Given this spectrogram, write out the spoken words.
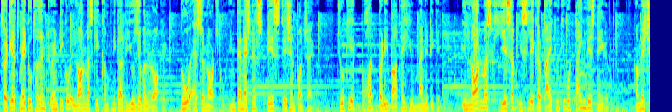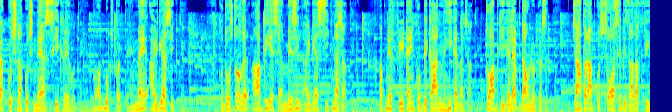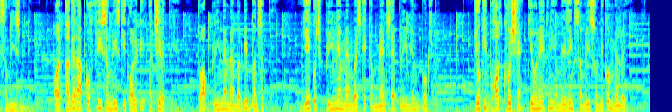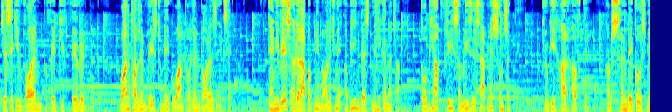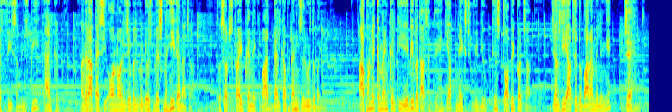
thirty मई 2020 को इलॉन मस्क की कंपनी का रीयूजेबल रॉकेट दो एस्ट्रोनॉट्स को इंटरनेशनल स्पेस स्टेशन पहुंचाएगा, जो कि एक बहुत बड़ी बात है ह्यूमैनिटी के लिए। इलॉन मस्क ये सब इसलिए कर पाए क्योंकि वो टाइम वेस्ट नहीं करते। हमेशा कुछ ना कुछ नया सीख रहे होते हैं, बहुत बुक्स पढ़ते हैं, नए आइडिया सीखते हैं। तो दोस्तों, अगर आप भी ऐसे अमेजिंग आइडिया सीखना चाहते हैं अपने फ्री टाइम को बेकार नहीं करना चाहते तो आप गीगल ऐप डाउनलोड कर सकते हैं, जहाँ पर आपको सौ से भी ज़्यादा फ्री समरीज मिलेंगे। और अगर आपको फ्री समरीज की क्वालिटी अच्छी लगती है तो आप प्रीमियम मेंबर भी बन सकते हैं। ये कुछ प्रीमियम मेंबर्स के कमेंट्स हैं प्रीमियम बुक्स पर, जो कि बहुत खुश हैं कि उन्हें इतनी अमेजिंग समरी सुनने को मिल रही है। जैसे कि वॉरेन बफेट की favourite book 1000 ways to make 1000 dollars etcetera anyways अगर आप अपनी नॉलेज में अभी इन्वेस्ट नहीं करना चाहते तो भी आप फ्री समरीज इस ऐप में सुन सकते हैं। क्योंकि हर हफ़्ते हम संडे को इसमें फ्री समरीज भी ऐड करते हैं। अगर आप ऐसी और नॉलेजेबल वीडियोस मिस नहीं करना चाहते तो सब्सक्राइब करने के बाद बेल का बटन ज़रूर दबाइएगा। आप हमें कमेंट करके ये भी बता सकते हैं कि आप नेक्स्ट वीडियो किस टॉपिक पर चाहते हैं। जल्द ही आपसे दोबारा मिलेंगे। जय हिंद।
